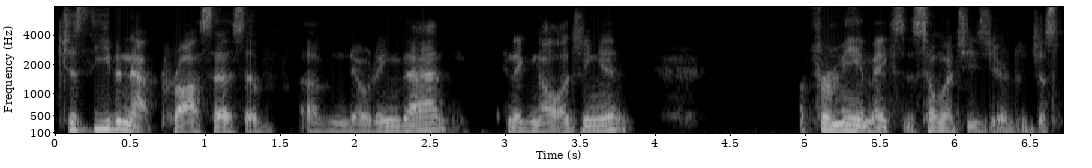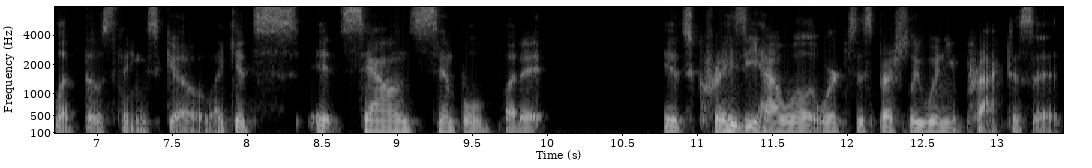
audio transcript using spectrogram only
just even that process of of noting that and acknowledging it for me it makes it so much easier to just let those things go like it's it sounds simple but it it's crazy how well it works especially when you practice it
